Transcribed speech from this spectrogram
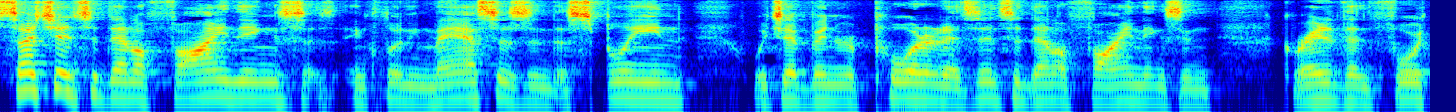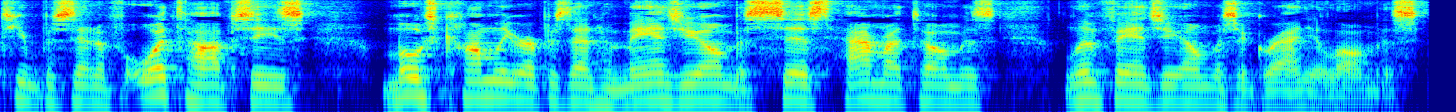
Such incidental findings, including masses in the spleen, which have been reported as incidental findings in greater than 14% of autopsies, most commonly represent hemangiomas, cysts, hamartomas, lymphangiomas, or granulomas.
